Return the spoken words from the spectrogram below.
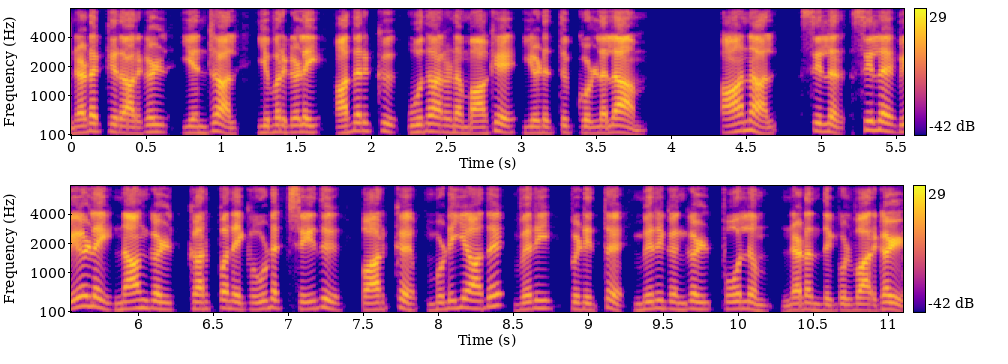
நடக்கிறார்கள் என்றால் இவர்களை அதற்கு உதாரணமாக எடுத்துக் கொள்ளலாம். ஆனால் சிலர் சில வேளை நாங்கள் கற்பனை கூடச் செய்து பார்க்க முடியாத வெறி பிடித்த மிருகங்கள் போலும் நடந்து கொள்வார்கள்.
